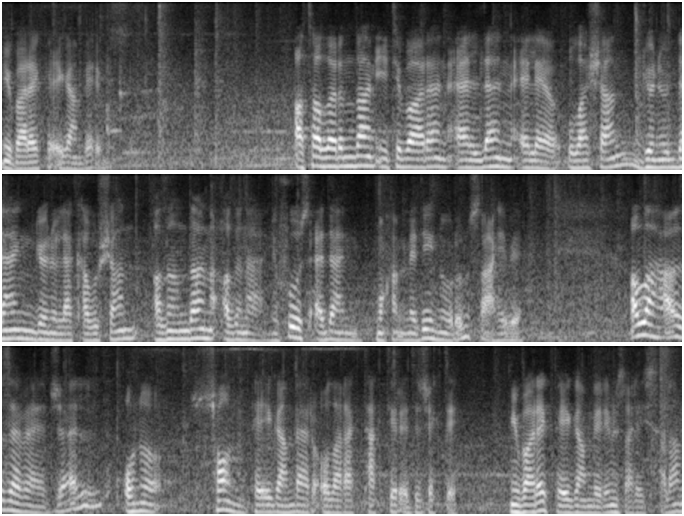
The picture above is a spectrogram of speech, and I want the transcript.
Mübarek Peygamberimiz. Atalarından itibaren elden ele ulaşan, gönülden gönüle kavuşan, alından alına nüfuz eden Muhammedi nurun sahibi. Allah Azze ve Celle onu son peygamber olarak takdir edecekti. Mübarek Peygamberimiz Aleyhisselam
